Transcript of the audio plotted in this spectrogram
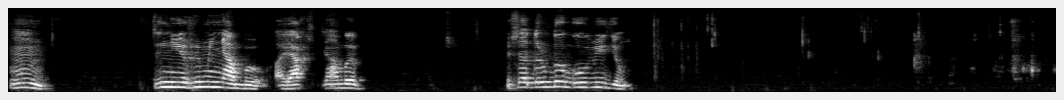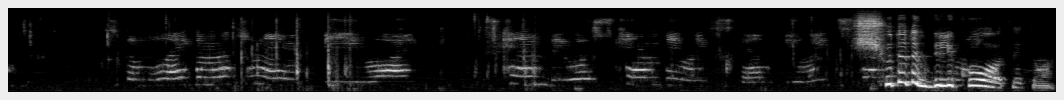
М, Ты ниже меня был, а я хотя бы... Сейчас друг друга увидим. Так далеко от этого?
